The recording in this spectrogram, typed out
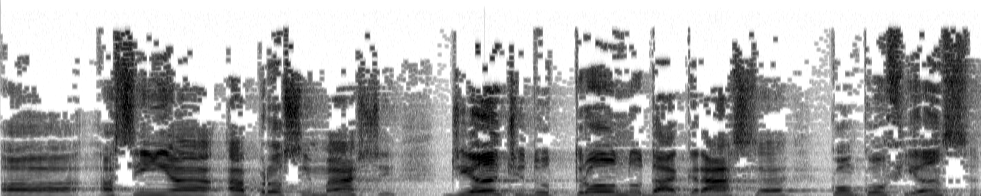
a, assim a aproximar-se diante do trono da graça com confiança.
